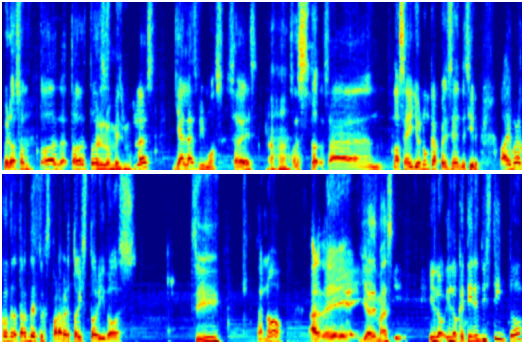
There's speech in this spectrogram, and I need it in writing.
pero son Ah. todas, todas, todas Pero lo las mismo. Ya las vimos, ¿sabes? Ajá. O sea, so- o sea, no sé, yo nunca pensé en decir, ay, voy a contratar Netflix para ver Toy Story 2. Sí, O sea, no. Ah, eh, y además, y, y lo, y lo que tienen distinto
